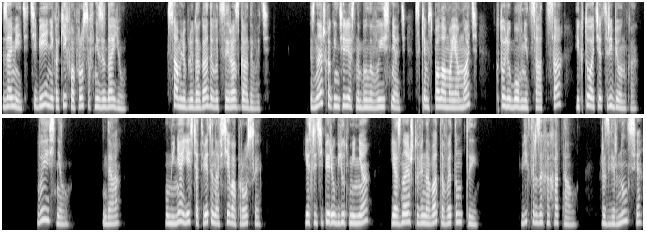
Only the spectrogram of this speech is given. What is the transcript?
Заметь, тебе я никаких вопросов не задаю. Сам люблю догадываться и разгадывать. Знаешь, как интересно было выяснять, с кем спала моя мать, кто любовница отца и кто отец ребенка? Выяснил? Да. У меня есть ответы на все вопросы. Если теперь убьют меня, я знаю, что виновата в этом ты. Виктор захохотал, развернулся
